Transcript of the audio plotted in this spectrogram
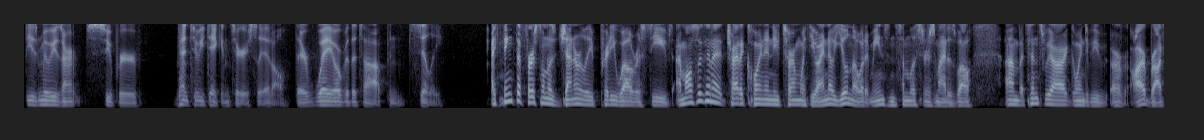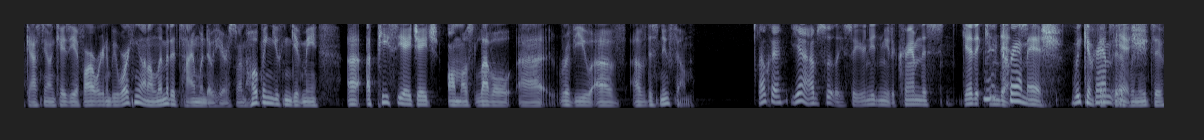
these movies aren't super meant to be taken seriously at all. They're way over the top and silly. I think the first one was generally pretty well received. I'm also going to try to coin a new term with you. I know you'll know what it means, and some listeners might as well. Um, but since we are going to be or are broadcasting on KZFR, we're going to be working on a limited time window here. So I'm hoping you can give me a, a PCHH almost level uh, review of of this new film. Okay. Yeah, absolutely. So you're needing me to cram this, get it condensed. Cram-ish. We can fix it if we need to.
